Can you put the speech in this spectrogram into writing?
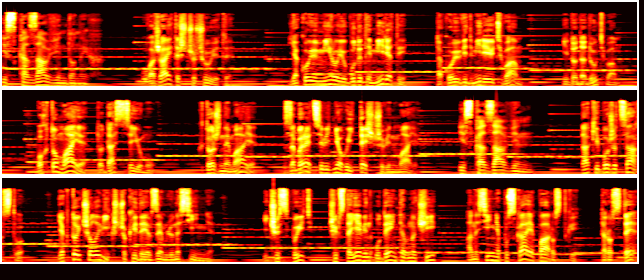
І сказав він до них. Уважайте, що чуєте. Якою мірою будете міряти, такою відміряють вам і додадуть вам. Бо хто має, то дасться йому, хто ж не має, забереться від нього й те, що він має. І сказав він. Так і Боже царство, як той чоловік, що кидає в землю насіння. І чи спить, чи встає він удень та вночі, а насіння пускає паростки та росте,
